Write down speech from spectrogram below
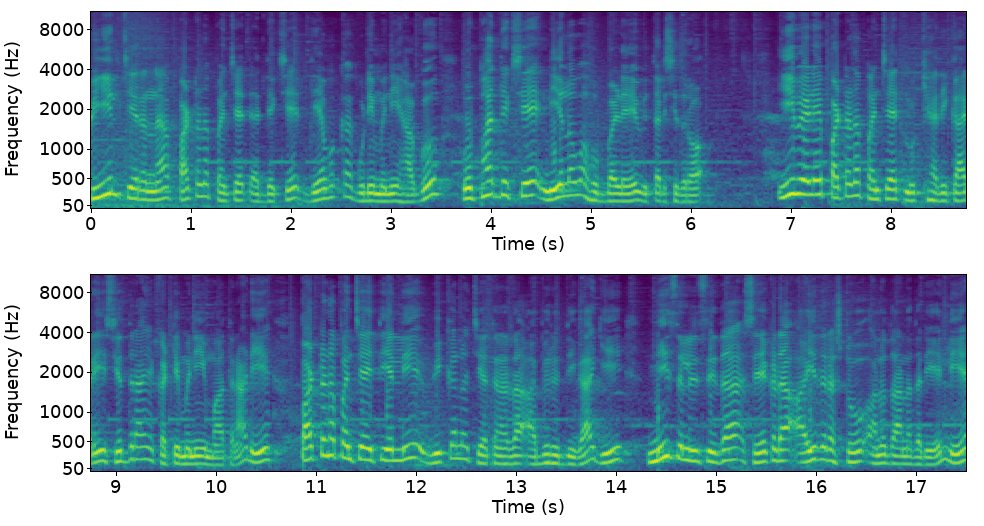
ವೀಲ್ ಚೇರನ್ನು ಪಟ್ಟಣ ಪಂಚಾಯತ್ ಅಧ್ಯಕ್ಷೆ ದೇವಕ್ಕ ಗುಡಿಮನಿ ಹಾಗೂ ಉಪಾಧ್ಯಕ್ಷೆ ನೀಲವ ಹುಬ್ಬಳ್ಳಿ ವಿತರಿಸಿದರು. ಈ ವೇಳೆ ಪಟ್ಟಣ ಪಂಚಾಯತ್ ಮುಖ್ಯಾಧಿಕಾರಿ ಸಿದ್ದರಾಯ ಕಟ್ಟಿಮನಿ ಮಾತನಾಡಿ, ಪಟ್ಟಣ ಪಂಚಾಯಿತಿಯಲ್ಲಿ ವಿಕಲಚೇತನರ ಅಭಿವೃದ್ಧಿಗಾಗಿ ಮೀಸಲಿಸಿದ ಶೇಕಡ ಐದರಷ್ಟು ಅನುದಾನದಡಿಯಲ್ಲಿ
